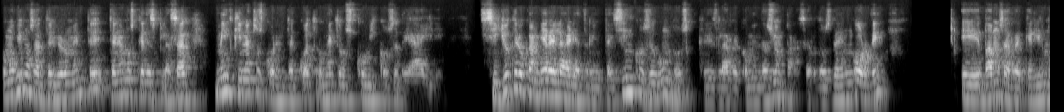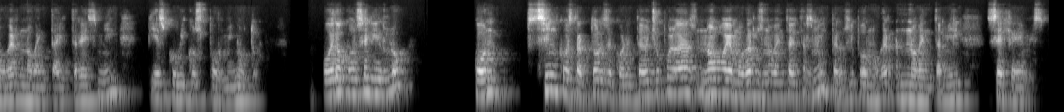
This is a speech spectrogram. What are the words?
Como vimos anteriormente, tenemos que desplazar 1544 metros cúbicos de aire. Si yo quiero cambiar el aire a 35 segundos, que es la recomendación para hacer dos de engorde, eh, vamos a requerir mover 93 mil pies cúbicos por minuto. Puedo conseguirlo con cinco extractores de 48 pulgadas. No voy a mover los 93 mil, pero sí puedo mover 90 mil CFMs.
